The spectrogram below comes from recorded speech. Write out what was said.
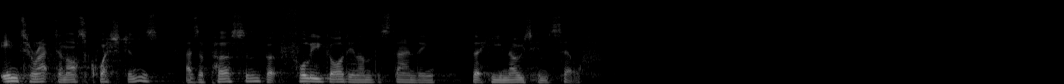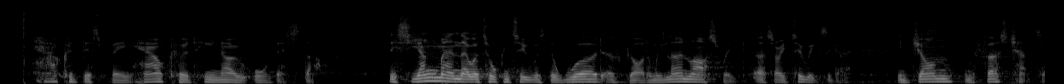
interact and ask questions as a person, but fully God in understanding that he knows himself. How could this be? How could he know all this stuff? This young man they were talking to was the Word of God. And we learned last week, uh, sorry, two weeks ago, in John, in the first chapter,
